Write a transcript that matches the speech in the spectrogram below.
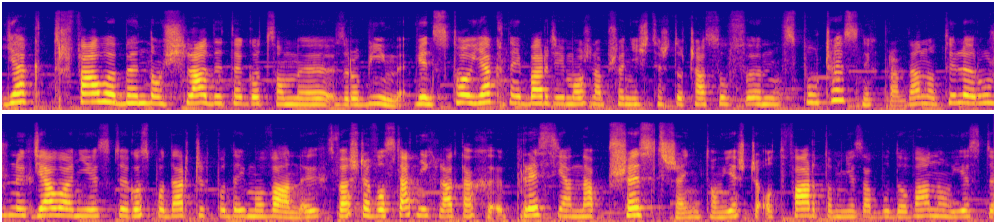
jak trwałe będą ślady tego, co my zrobimy. Więc to jak najbardziej można przenieść też do czasów współczesnych, prawda? No tyle różnych działań jest gospodarczych podejmowanych, zwłaszcza w ostatnich latach presja na przestrzeń, tą jeszcze otwartą, niezabudowaną jest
